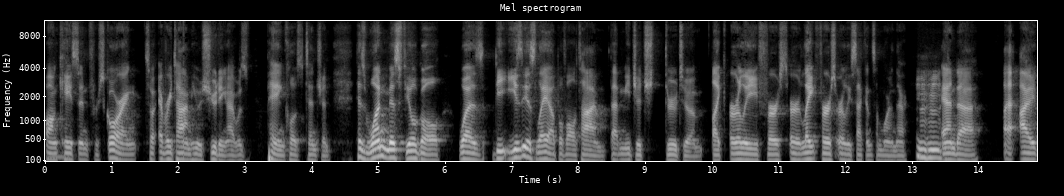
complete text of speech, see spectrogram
on Cason for scoring, so every time he was shooting, I was paying close attention. His one missed field goal was the easiest layup of all time that Micic threw to him, like early first or late first, early second, somewhere in there. Mhm. And uh, I, I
